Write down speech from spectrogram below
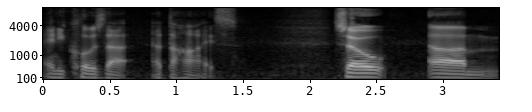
and you closed that at the highs. So um,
